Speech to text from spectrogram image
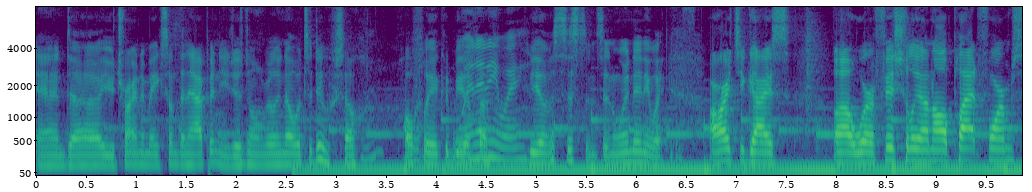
and uh, you're trying to make something happen. You just don't really know what to do. So hopefully it could be Win of, anyway. be of assistance and win anyway. All right, you guys, uh, we're officially on all platforms.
